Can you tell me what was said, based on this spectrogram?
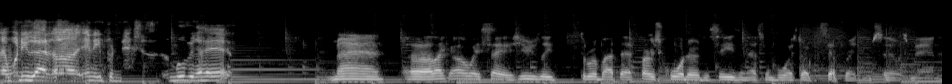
and what do you got? Uh, any predictions moving ahead? Man, uh, like I always say, it's usually through about that first quarter of the season that's when boys start to separate themselves, man.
